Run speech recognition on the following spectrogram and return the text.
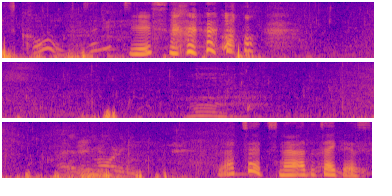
It's cold, isn't it? Yes. That's it. No other takers.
